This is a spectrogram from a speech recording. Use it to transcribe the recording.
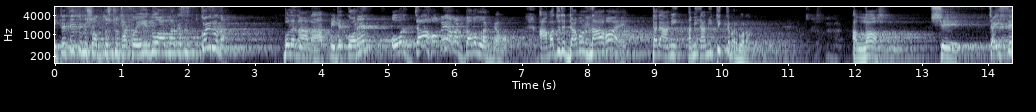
এটাতেই তুমি সন্তুষ্ট থাকো, এই দোয়া আল্লাহর কাছে কইরো না। বলে, না না, আপনি এটা করেন, ওর যা হবে আমার ডাবল লাগবে আমার। আমার যদি ডাবল না হয়, তাহলে আমি আমি আমি টিকতে পারব না। আল্লাহ সে চাইছে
